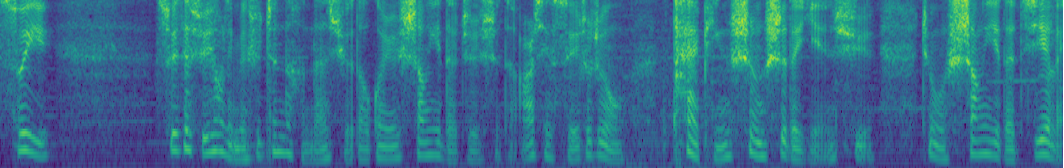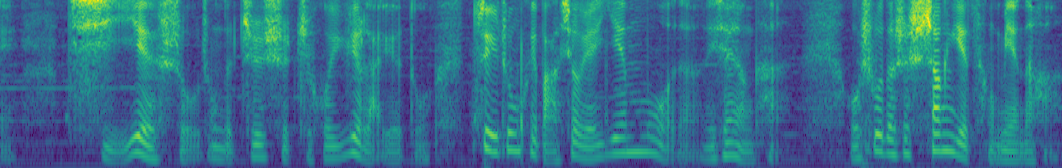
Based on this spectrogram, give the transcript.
所以，所以在学校里面是真的很难学到关于商业的知识的。而且随着这种太平盛世的延续，这种商业的积累，企业手中的知识只会越来越多，最终会把校园淹没的。你想想看。我说的是商业层面的哈，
